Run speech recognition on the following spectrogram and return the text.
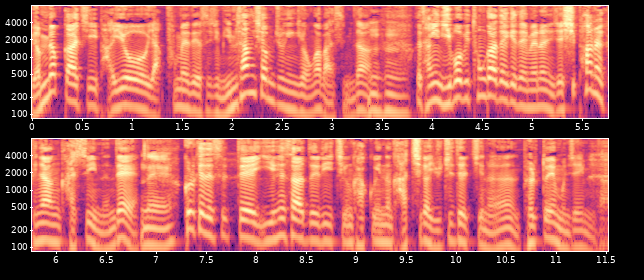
몇몇 가지 바이오 약품에 대해서 지금 임상 시험 중인 경우가 많습니다. 음흠. 당연히 이 법이 통과되게 되면은 이제 시판을 그냥 갈 수 있는데 네. 그렇게 됐을 때 이 회사들이 지금 갖고 있는 가치가 유지될지는 별도의 문제입니다.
